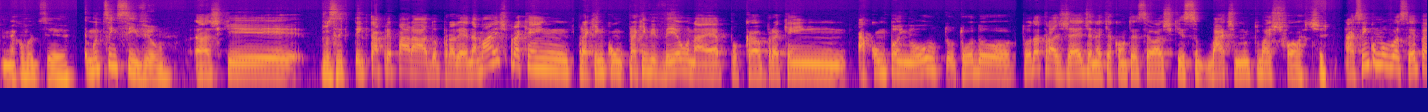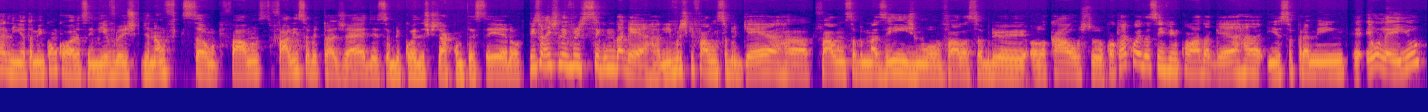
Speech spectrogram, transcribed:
como é que eu vou dizer? É muito sensível. Acho que você tem que estar preparado para ler, ainda mais para quem, para quem, para quem viveu na época, para quem acompanhou todo, toda a tragédia, né, que aconteceu. Acho que isso bate muito mais forte. Assim como você, Perlinha, eu também concordo. Assim, livros de não ficção que falam, falem sobre tragédias, sobre coisas que já aconteceram, principalmente livros de Segunda Guerra, livros que falam sobre guerra, falam sobre nazismo, falam sobre holocausto, qualquer coisa assim vinculada à guerra. Isso para mim, eu leio,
